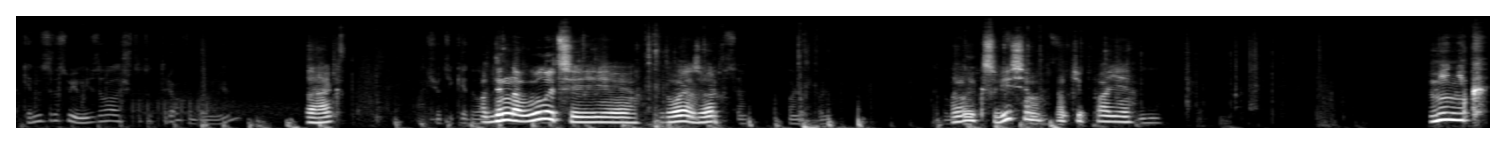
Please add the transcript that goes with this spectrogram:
Так я не зрозумів, мені здавалося, що тут трьох вбив, ні? Так. А що тільки два? Один на вулиці і двоє зверху. Все, понял, понял. Я Ну, думав, X8, ну, типа є. Мгм. Мінік.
